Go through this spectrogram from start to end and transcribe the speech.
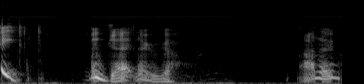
Hey, move, Jack. There we go. I do.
